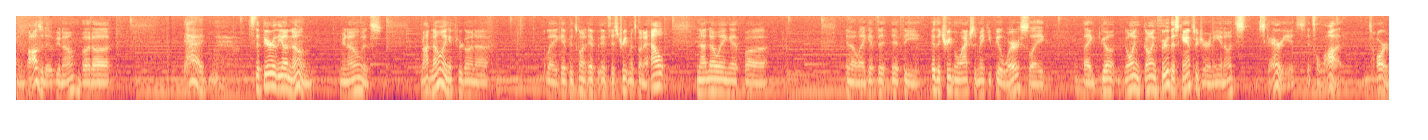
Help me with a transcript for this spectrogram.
and positive, you know, but uh yeah, it's the fear of the unknown. You know, it's not knowing if you're going to like if it's going if if this treatment's going to help, not knowing if uh, you know like if the if the if the treatment will actually make you feel worse, like like go, going going through this cancer journey, you know, it's scary. It's it's a lot. It's hard.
